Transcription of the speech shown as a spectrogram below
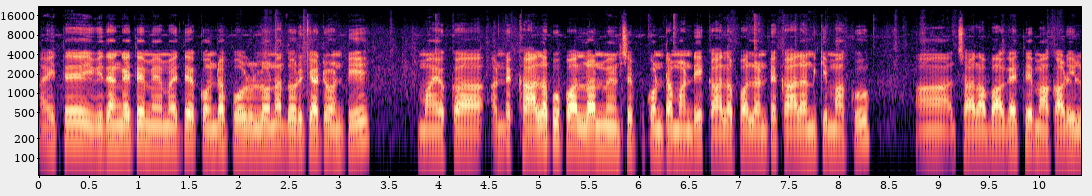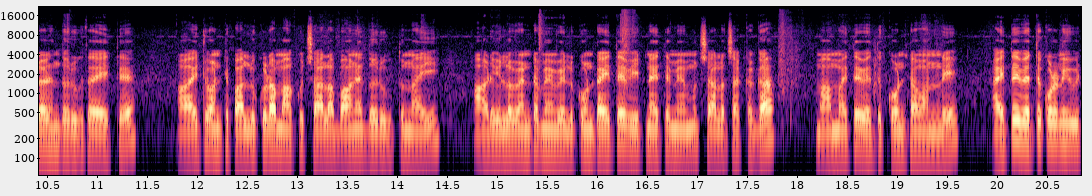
అయితే ఈ విధంగా అయితే మేమైతే కొండపోడులోన దొరికేటువంటి మా యొక్క అంటే కాలపు పళ్ళు అని మేము చెప్పుకుంటామండి. కాలపళ్ళు అంటే కాలానికి మాకు చాలా బాగా అయితే మాకు అడవిలోనే దొరుకుతాయి అయితే. ఇటువంటి పళ్ళు కూడా మాకు చాలా బాగానే దొరుకుతున్నాయి. అడవిలో వెంట మేము వెళ్ళుకుంటూ అయితే వీటిని అయితే మేము చాలా చక్కగా మామైతే అయితే వెతుక్కుంటామండి. అయితే వెతుక్కోవడానికి ఇవి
